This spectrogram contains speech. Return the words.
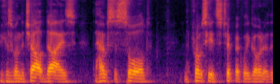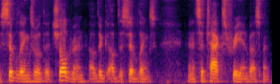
because when the child dies, the house is sold, the proceeds typically go to the siblings or the children of the of the siblings, and it's a tax-free investment.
